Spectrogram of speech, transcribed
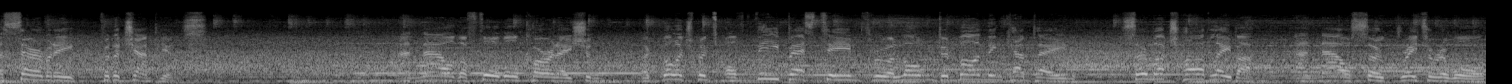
a ceremony for the champions. And now the formal coronation, acknowledgement of the best team through a long, demanding campaign, So much hard labour, and now so great a reward.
